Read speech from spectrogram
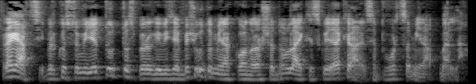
Ragazzi, per questo video è tutto. Spero che vi sia piaciuto. Mi raccomando, lasciate un like, iscrivetevi al canale. Sempre Forza Mina, bella.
